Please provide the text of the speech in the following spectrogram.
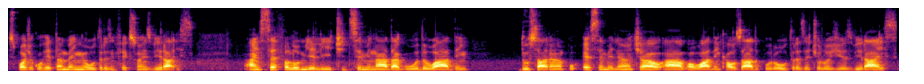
Isso pode ocorrer também em outras infecções virais. A encefalomielite disseminada aguda, o ADEM, do sarampo é semelhante ao, ao ADEM causado por outras etiologias virais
